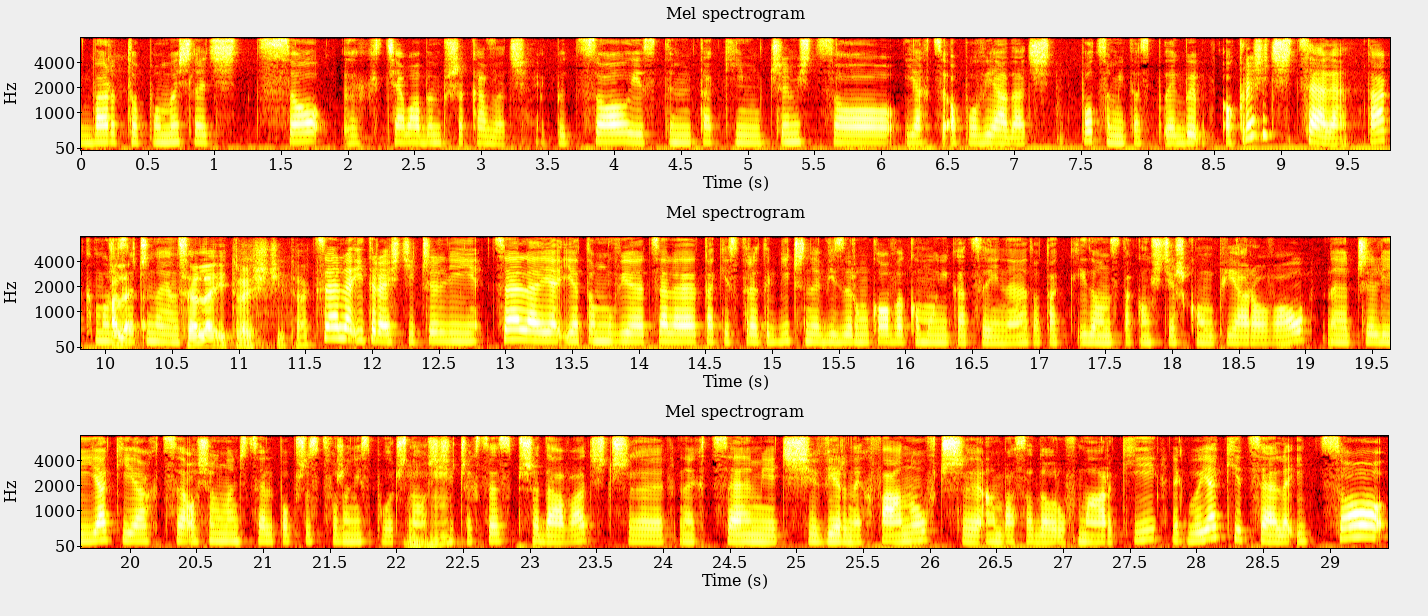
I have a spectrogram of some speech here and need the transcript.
warto pomyśleć, co e, chciałabym przekazać. Jakby co jest tym takim czymś, co ja chcę opowiadać. Po co mi ta... Jakby określić cele, tak? Może Ale zaczynając... cele i treści, tak? Cele i treści, czyli cele, ja, ja to mówię, cele takie strategiczne, wizerunkowe, komunikacyjne, to tak idąc taką ścieżką PR-ową, czyli jaki ja chcę osiągnąć cel poprzez stworzenie społeczności. Mhm. Czy chcę sprzedawać, czy chcę mieć wiernych fanów, czy ambasadorów marki. Jakby jakie cele i co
